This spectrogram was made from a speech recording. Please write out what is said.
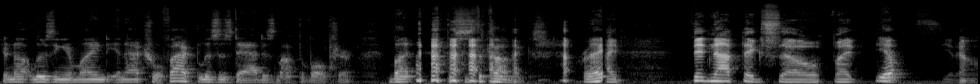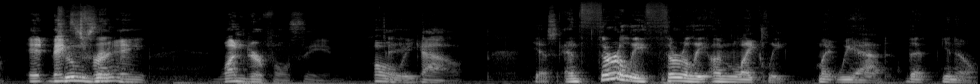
you're not losing your mind. In actual fact, Liz's dad is not the vulture. But this is the comics, right? I did not think so, but Yep. you know, it makes for a wonderful scene. Holy Hey. cow. Yes, and thoroughly, thoroughly unlikely, might we add, that, you know,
